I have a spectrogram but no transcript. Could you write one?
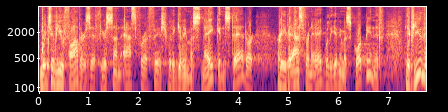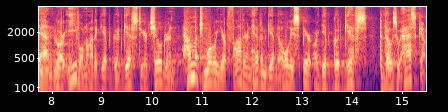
Which of you fathers, if your son asked for a fish, would he give him a snake instead? Or or if he asks for an egg, will he give him a scorpion? If, if you then, who are evil, know how to give good gifts to your children, how much more will your Father in heaven give the Holy Spirit or give good gifts to those who ask him?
